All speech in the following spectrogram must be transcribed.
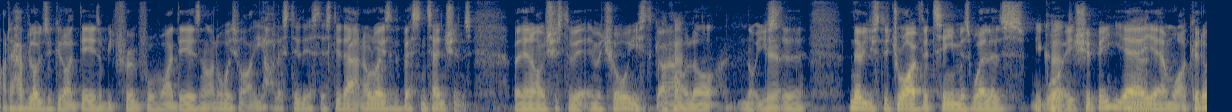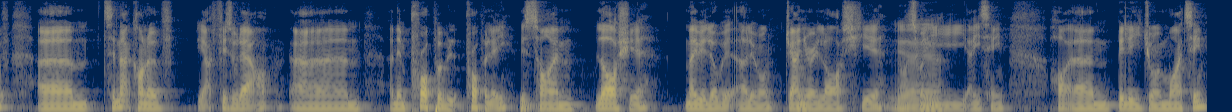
I'd have loads of good ideas. I'd be fruitful of ideas, and I'd always be like, yeah, let's do this, let's do that. And I'd always have the best intentions. But then I was just a bit immature. Used to go Okay. out a lot, not used Yeah. to, never used to drive the team as well as You what could. it should be. Yeah, Yeah. yeah, and what I could have. Um, so that kind of yeah fizzled out. Um, and then properly, properly this time last year, maybe a little bit earlier on, January last year, Yeah, like yeah. 2018. Um, Billy joined my team.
